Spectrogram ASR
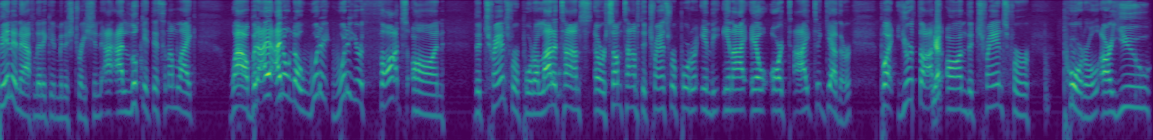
been in athletic administration, I, I look at this and I'm like, wow. But I, I don't know what are what are your thoughts on the transfer portal? A lot of times, or sometimes, the transfer portal and the NIL are tied together. But your thoughts yep. on the transfer portal? Are you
